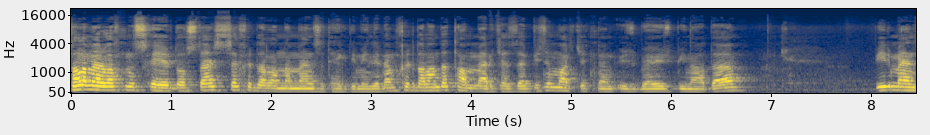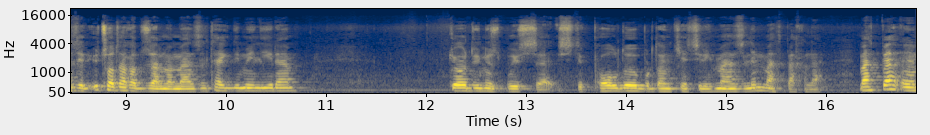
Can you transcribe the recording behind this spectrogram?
Salam, hər vaxtınız xeyir dostlar. Sizə Xırdalandan mənzil təqdim edirəm. Xırdalanda tam mərkəzdə bizim marketlə üzbəüz binada bir mənzil, 3 otağa düzəlmə mənzil təqdim edirəm. Gördüyünüz bu hissə istipoldur. Buradan keçirik mənzilin mətbəxinə. Mətbəx e,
